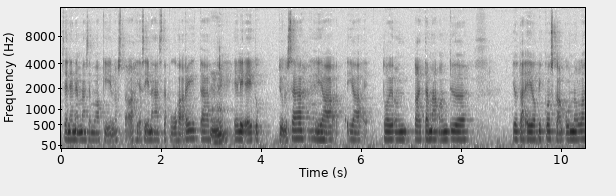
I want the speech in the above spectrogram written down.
sen enemmän se mua kiinnostaa ja siinähän sitä puuhaa riittää. Mm-hmm. Eli ei tule tylsää mm-hmm. ja, ja toi on, tai tämä on työ, jota ei opi koskaan kunnolla,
